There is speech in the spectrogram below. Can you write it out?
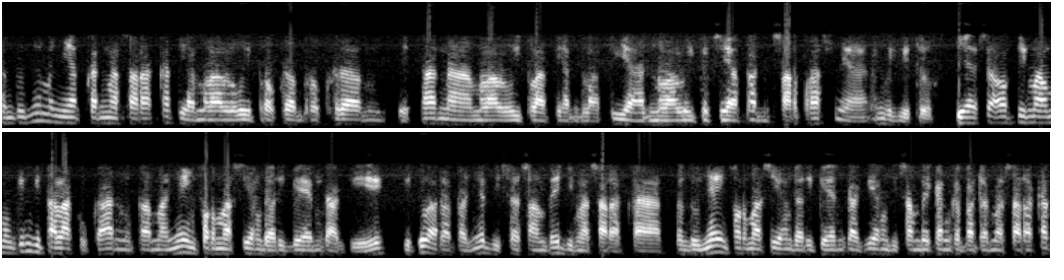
Tentunya menyiapkan masyarakat ya melalui program-program di sana, melalui pelatihan-pelatihan, melalui kesiapan sarprasnya, kan begitu. Ya seoptimal mungkin kita lakukan, utamanya informasi yang dari BMKG, itu harapannya bisa sampai di masyarakat. Tentunya informasi yang dari BMKG yang disampaikan disampaikan kepada masyarakat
